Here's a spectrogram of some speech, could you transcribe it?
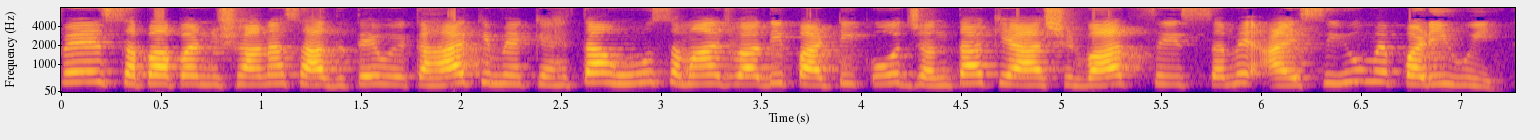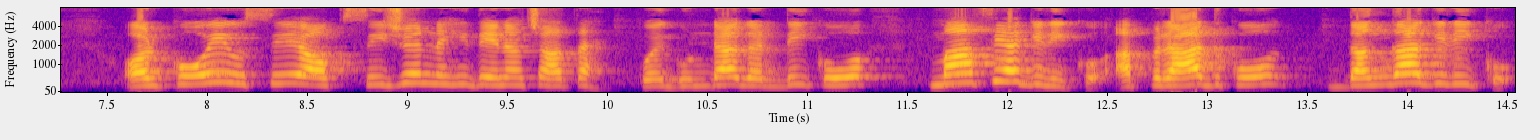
फिर सपा पर निशाना साधते हुए कहा कि मैं कहता हूँ, समाजवादी पार्टी को जनता के आशीर्वाद से इस समय आईसीयू में पड़ी हुई और कोई उसे ऑक्सीजन नहीं देना चाहता है। कोई गुंडागर्दी को, माफियागिरी को, अपराध को, दंगागिरी को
